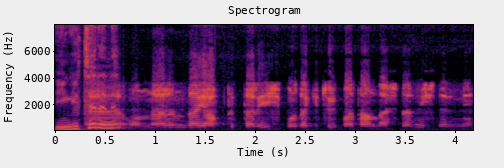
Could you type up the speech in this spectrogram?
İngiltere'nin Eee, onların da yaptıkları iş buradaki Türk vatandaşlarının işlerini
